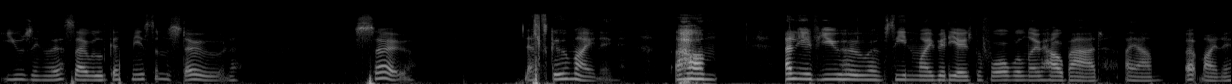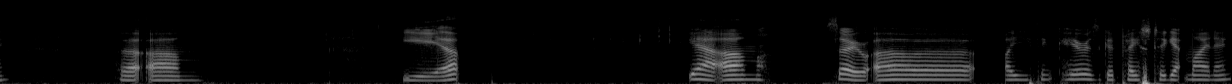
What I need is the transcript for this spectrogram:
using this, I will get me some stone. So, let's go mining. Um, any of you who have seen my videos before will know how bad I am at mining. But, um, yep. Yeah, um, so, uh, I think here is a good place to get mining.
